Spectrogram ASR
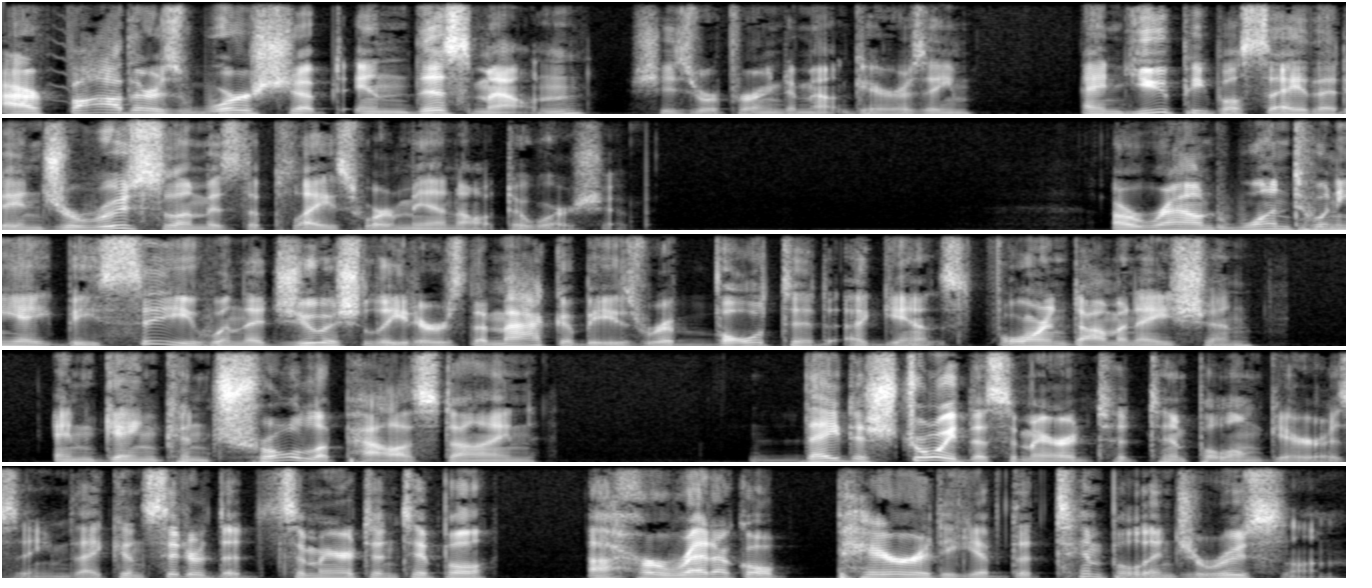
"Our fathers worshipped in this mountain," she's referring to Mount Gerizim, "and you people say that in Jerusalem is the place where men ought to worship." Around 128 BC, when the Jewish leaders, the Maccabees, revolted against foreign domination and gained control of Palestine, they destroyed the Samaritan temple on Gerizim. They considered the Samaritan temple a heretical parody of the temple in Jerusalem.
